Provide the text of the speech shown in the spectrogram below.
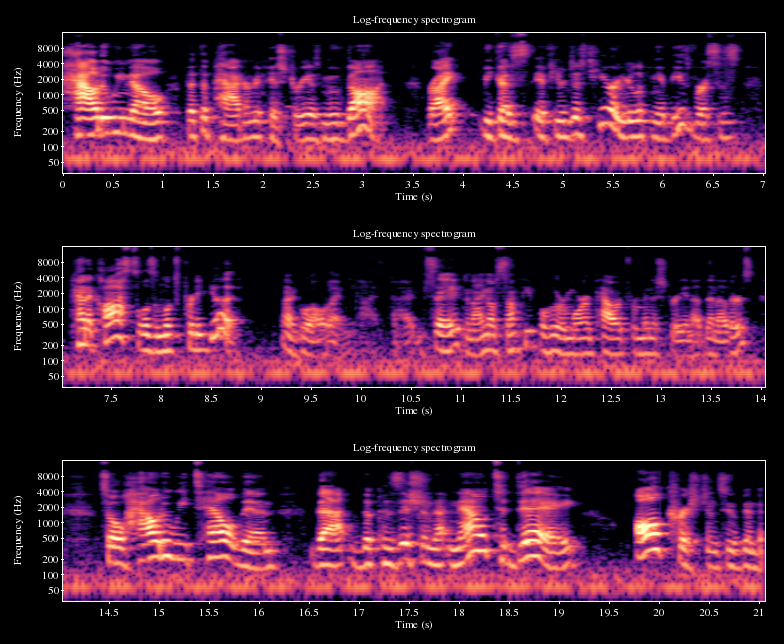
how do we know that the pattern of history has moved on? Right? Because if you're just here and you're looking at these verses, Pentecostalism looks pretty good. Like, well, I, I, I'm saved, and I know some people who are more empowered for ministry uh, than others. So how do we tell then that the position that now today all Christians who've been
